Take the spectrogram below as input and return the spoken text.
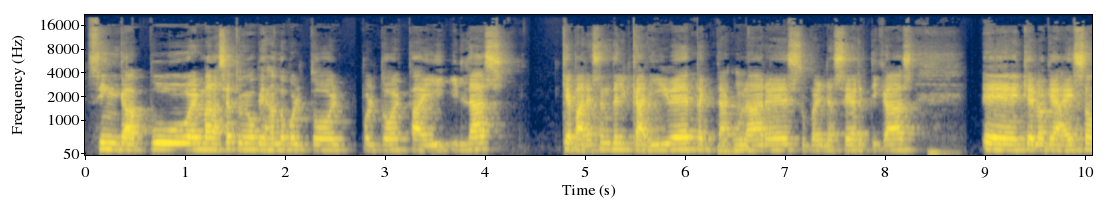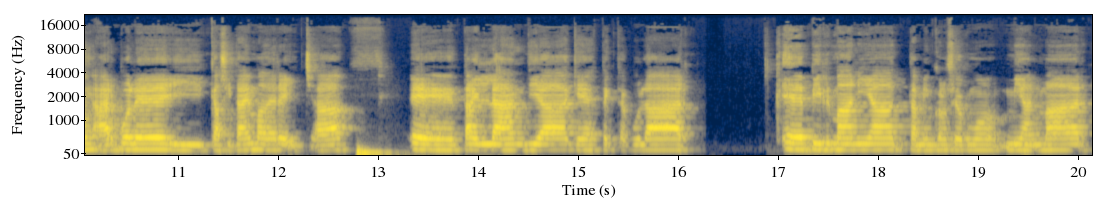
Singapur. En Malasia estuvimos viajando por todo el, por todo el país. Islas que parecen del Caribe, espectaculares, súper desérticas, eh, que lo que hay son árboles y casitas de madera y ya. Eh, Tailandia, que es espectacular eh, Birmania, también conocido como Myanmar,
